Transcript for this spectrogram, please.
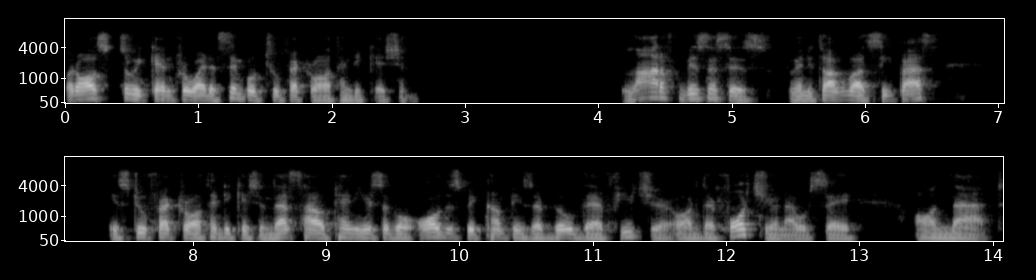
but also we can provide a simple two-factor authentication. A lot of businesses, when you talk about CPaaS, is two-factor authentication. That's how 10 years ago, all these big companies have built their future or their fortune, I would say, on that.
